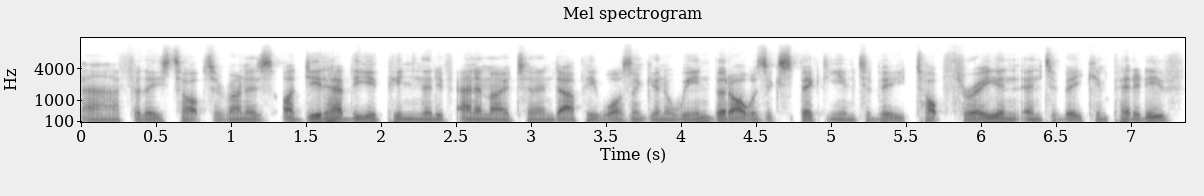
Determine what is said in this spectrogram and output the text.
uh, for these types of runners. I did have the opinion that if Anamoe turned up, he wasn't going to win, but I was expecting him to be top three and, and to be competitive.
